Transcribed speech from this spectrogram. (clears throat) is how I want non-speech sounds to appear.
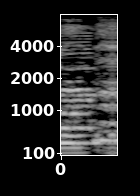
love.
